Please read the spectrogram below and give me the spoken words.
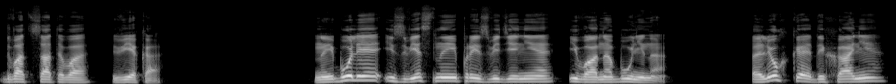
XX века. Наиболее известные произведения Ивана Бунина. «Легкое дыхание»,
